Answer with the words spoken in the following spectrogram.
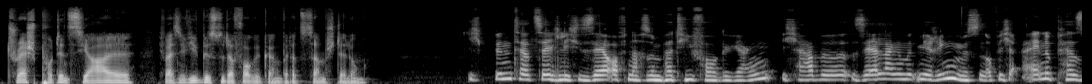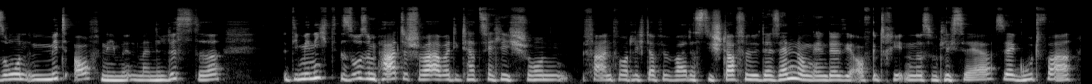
Trash-Potenzial? Ich weiß nicht, wie bist du da vorgegangen bei der Zusammenstellung? Ich bin tatsächlich sehr oft nach Sympathie vorgegangen. Ich habe sehr lange mit mir ringen müssen, ob ich eine Person mit aufnehme in meine Liste, die mir nicht so sympathisch war, aber die tatsächlich schon verantwortlich dafür war, dass die Staffel der Sendung, in der sie aufgetreten ist, wirklich sehr, sehr gut war.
